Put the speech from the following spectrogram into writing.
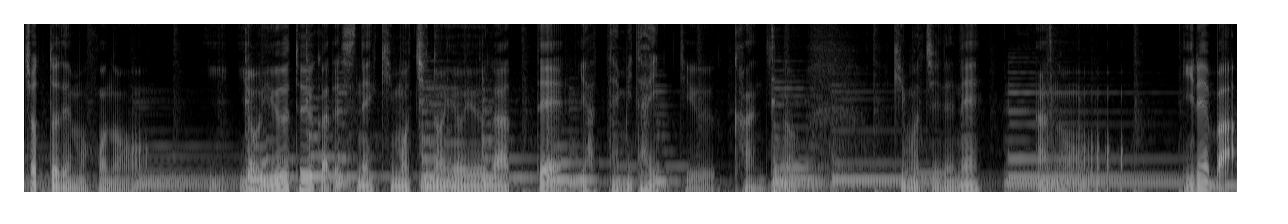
ちょっとでもこの余裕というかですね気持ちの余裕があってやってみたいっていう感じの気持ちでねあのいれば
